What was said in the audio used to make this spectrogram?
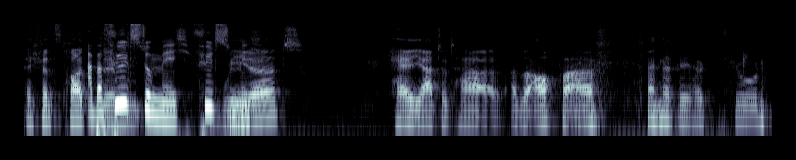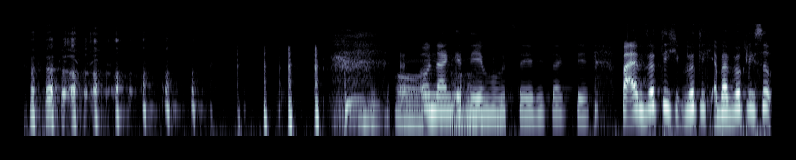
ich find's trotzdem. Aber fühlst du mich? Fühlst du mich? weird. Hey, ja, total. Also auch vor allem deine Reaktion. Oh Unangenehm hochzählen, ich sag's dir. Vor allem wirklich, wirklich, aber wirklich so,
